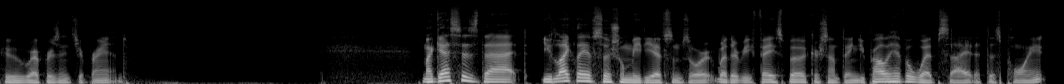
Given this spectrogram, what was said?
who represents your brand? My guess is that you likely have social media of some sort, whether it be Facebook or something. You probably have a website at this point,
